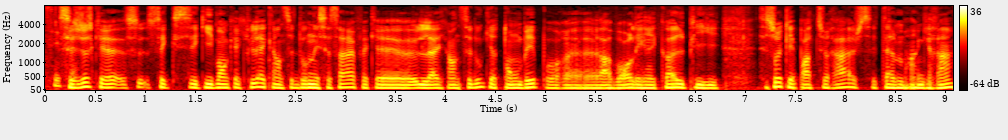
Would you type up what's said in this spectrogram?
c'est C'est juste que c'est qu'ils vont calculer la quantité d'eau nécessaire, fait que la quantité d'eau qui a tombé pour euh, avoir les récoltes, puis c'est sûr que les pâturages, c'est tellement grand,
